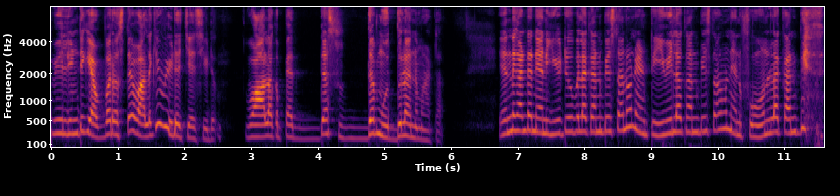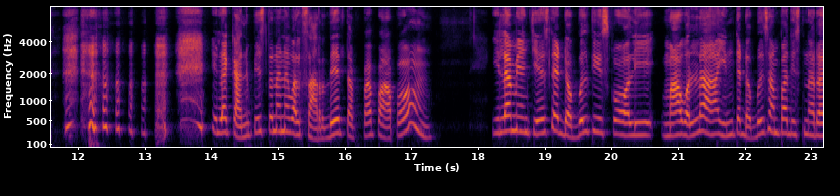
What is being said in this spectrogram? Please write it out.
వీళ్ళింటికి ఎవ్వరొస్తే వాళ్ళకి వీడియో చేసియడం. వాళ్ళొక పెద్ద శుద్ధ మొద్దులన్నమాట. ఎందుకంటే నేను యూట్యూబ్‌లో కనిపిస్తాను. నేను టీవీలో కనిపిస్తాను. నేను ఫోన్‌లో కనిపిస్తా ఇలా కనిపిస్తున్నాను వాళ్ళకి సరదే తప్ప పాపం ఇలా మేము చేస్తే డబ్బులు తీసుకోవాలి. మా వల్ల ఇంత డబ్బులు సంపాదిస్తున్నారా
